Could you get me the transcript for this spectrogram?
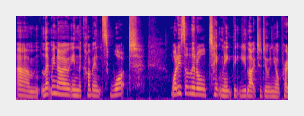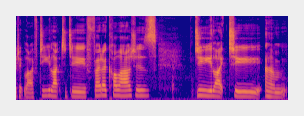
Um, let me know in the comments what what is a little technique that you like to do in your project life? Do you like to do photo collages? Do you like to um,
